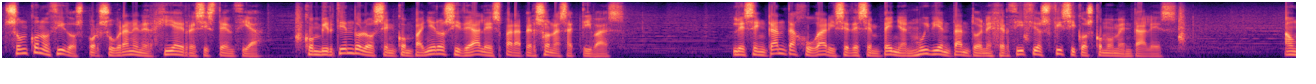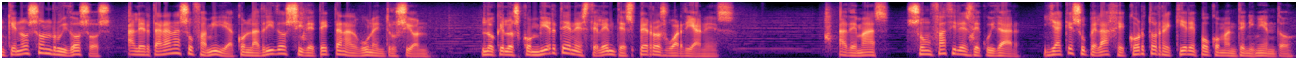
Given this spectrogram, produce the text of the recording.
son conocidos por su gran energía y resistencia, convirtiéndolos en compañeros ideales para personas activas. Les encanta jugar y se desempeñan muy bien tanto en ejercicios físicos como mentales. Aunque no son ruidosos, alertarán a su familia con ladridos si detectan alguna intrusión, lo que los convierte en excelentes perros guardianes. Además, son fáciles de cuidar, ya que su pelaje corto requiere poco mantenimiento.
